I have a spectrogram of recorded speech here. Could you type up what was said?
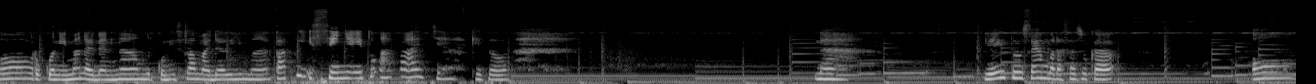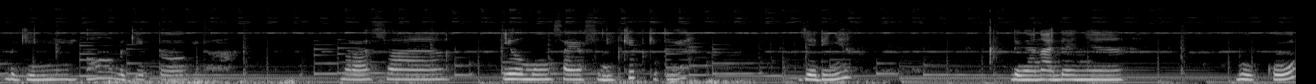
oh rukun iman ada enam rukun Islam ada lima tapi isinya itu apa aja gitu. Nah ya itu saya merasa suka oh begini oh begitu gitu. Merasa ilmu saya sedikit gitu ya. Jadinya dengan adanya buku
